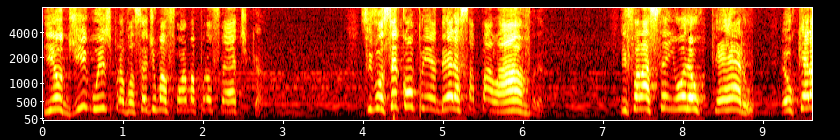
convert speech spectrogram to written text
E eu digo isso para você de uma forma profética. Se você compreender essa palavra e falar, Senhor, eu quero, eu quero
